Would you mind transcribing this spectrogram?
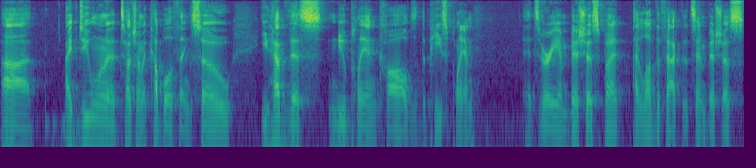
Uh, I do want to touch on a couple of things. So, you have this new plan called the Peace Plan. It's very ambitious, but I love the fact that it's ambitious.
